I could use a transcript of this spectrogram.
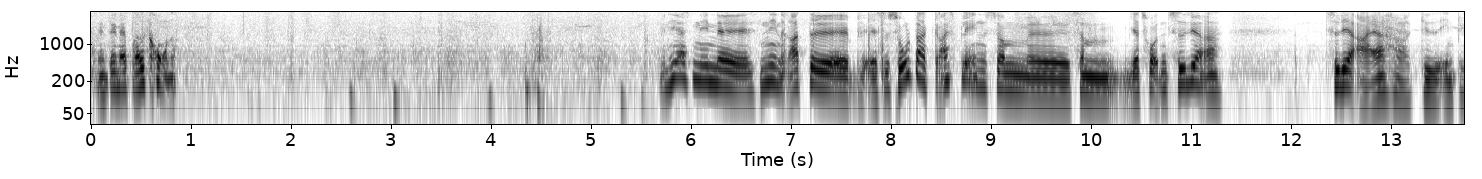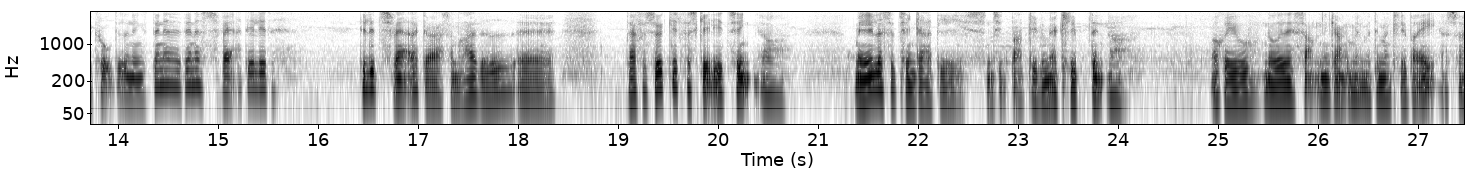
Men den er bredkronet. Men her er sådan en, øh, sådan en ret øh, altså solbagt græsplæne, som, øh, som jeg tror den tidligere, tidligere ejer har givet NPK-gødning. Den er, den er svær. Det er, lidt, det er lidt svært at gøre så meget ved. Øh, der er forsøgt lidt forskellige ting, og, men ellers så tænker jeg, at det er sådan set bare at blive ved med at klippe den og, og rive noget sammen en gang imellem det, man klipper af, og så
